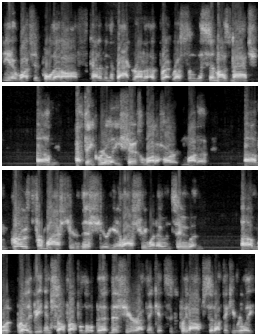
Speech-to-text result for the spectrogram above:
you know, watch him pull that off, kind of in the background of Brett wrestling the semis match, um, I think really shows a lot of heart and a lot of um, growth from last year to this year. You know, last year he went 0 and 2 and um, really beating himself up a little bit. And this year, I think it's the complete opposite. I think he really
